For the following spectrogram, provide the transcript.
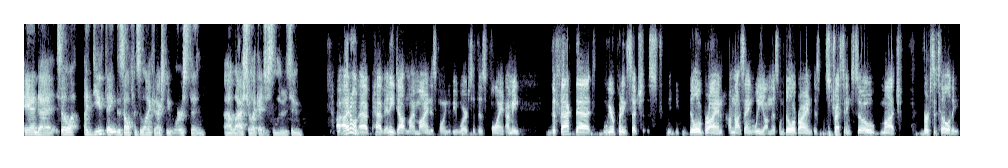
And uh, so, uh, do you think this offensive line could actually be worse than uh, last year, like I just alluded to? I don't have any doubt in my mind it's going to be worse at this point. I mean, the fact that we are putting such Bill O'Brien, I'm not saying we on this one, Bill O'Brien is stressing so much versatility.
